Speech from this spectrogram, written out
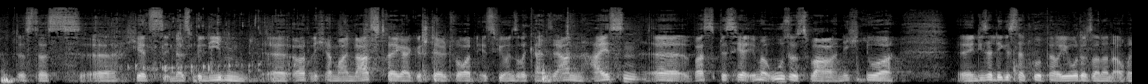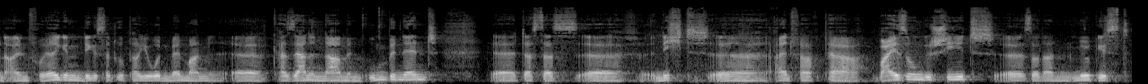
dass das äh, jetzt in das Belieben äh, örtlicher Mandatsträger gestellt worden ist, wie unsere Kasernen heißen, was bisher immer Usus war, nicht nur in dieser Legislaturperiode, sondern auch in allen vorherigen Legislaturperioden, wenn man Kasernennamen umbenennt, dass das nicht einfach per Weisung geschieht, sondern möglichst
